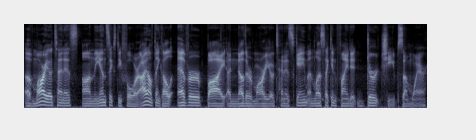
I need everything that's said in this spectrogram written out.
of Mario Tennis on the N64. I don't think I'll ever buy another Mario Tennis game unless I can find it dirt cheap somewhere.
